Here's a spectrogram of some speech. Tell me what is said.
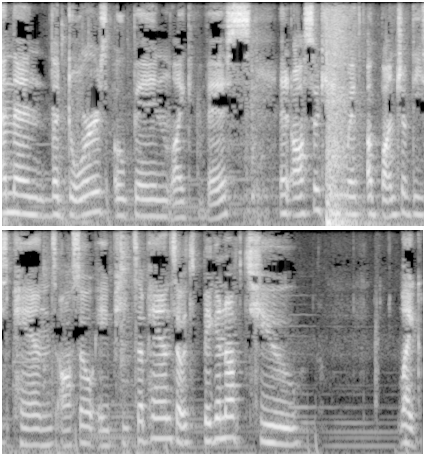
and then the doors open like this. And it also came with a bunch of these pans, also a pizza pan. So it's big enough to like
